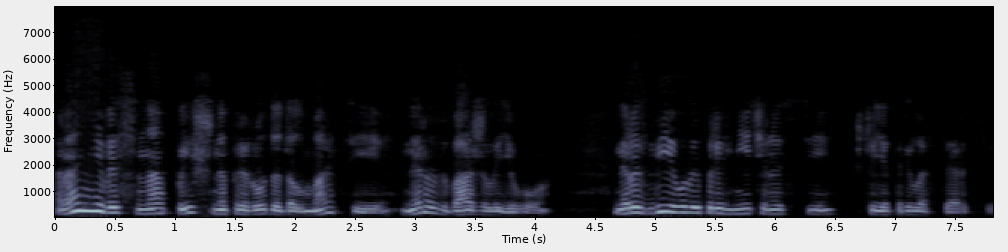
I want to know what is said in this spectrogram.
Рання весна, пишна природа Далмації не розважили його, не розвіювали пригніченості, що ятрила серце.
